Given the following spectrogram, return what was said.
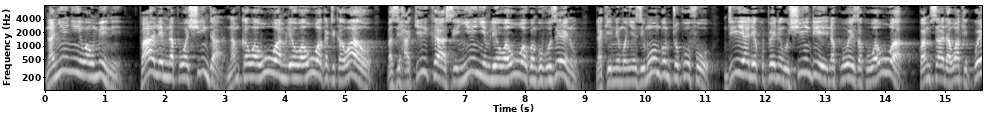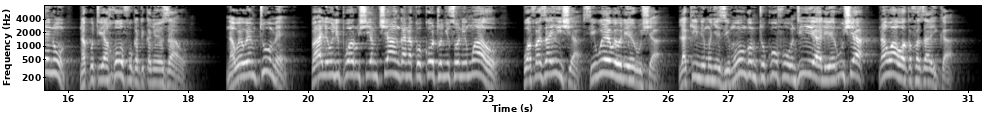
Na nyinyi waumini, pale mnapowashinda na mkawaua mliowaua katika wao, basi hakika si nyinyi mliowaua kwa nguvu zenu, lakini Mwenyezi Mungu mtukufu ndiye aliyekupeni ushindi na kuweza kuwaua kwa msaada wake kwenu na kutia hofu katika nyoyo zao. Na wewe mtume, pale ulipowarushia mchanga na kokoto nyusoni mwao, kuwafadhaisha si wewe uliyerusha, lakini Mwenyezi Mungu mtukufu ndiye aliyerusha na wao wakafadhaika.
